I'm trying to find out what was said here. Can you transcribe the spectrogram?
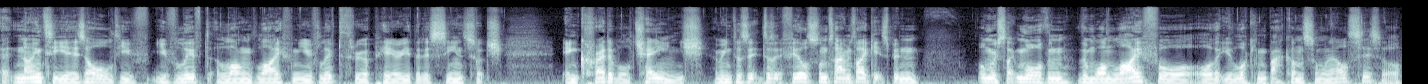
at ninety years old, you've you've lived a long life and you've lived through a period that has seen such incredible change. I mean, does it does it feel sometimes like it's been almost like more than, than one life, or or that you're looking back on someone else's, or?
